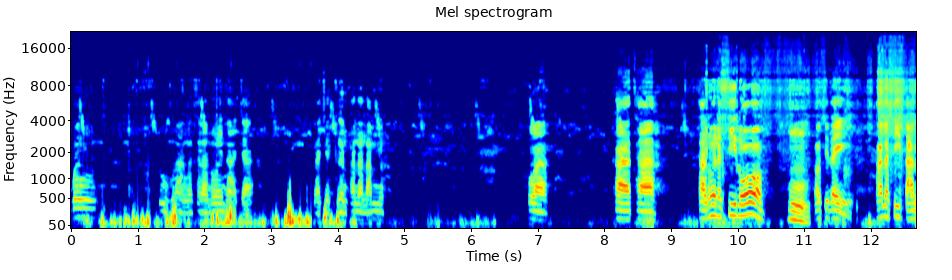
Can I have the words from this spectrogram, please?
เบิ่งรูปร่างลักษณะน้อยน่าจะน่าจะเกินพันละลำอยู่เพราะว่าค่าถ้าถ้าหน่วยละสี่โลอืมเขาจะได้พันละสี่ตัน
